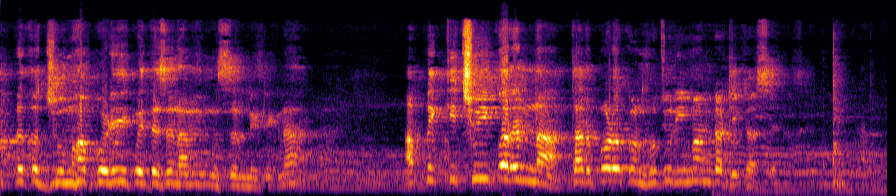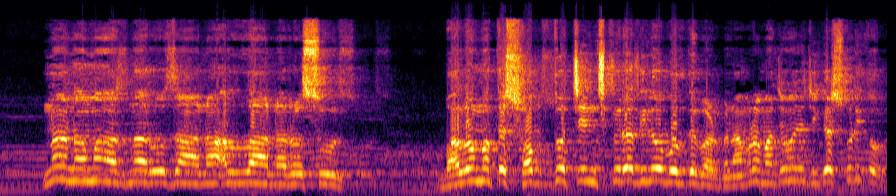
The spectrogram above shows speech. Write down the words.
আপনি তো জুমা পড়েই কইতেছেন আমি মুসল্লি, ঠিক না? আপনি কিছুই করেন না তারপরে কোন হুজুর ইমানটা ঠিক আছে? না নামাজ, না রোজা, না আল্লাহ, না রসুল। ভালো মতে শব্দ চেঞ্জ করে দিলেও বলতে পারবেন। আমরা মাঝে মাঝে জিজ্ঞাসা করি তো।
